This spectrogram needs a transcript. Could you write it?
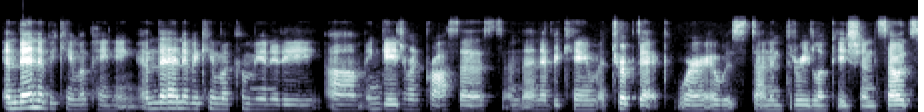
And then it became a painting. And then it became a community um, engagement process. And then it became a triptych where it was done in three locations. So it's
